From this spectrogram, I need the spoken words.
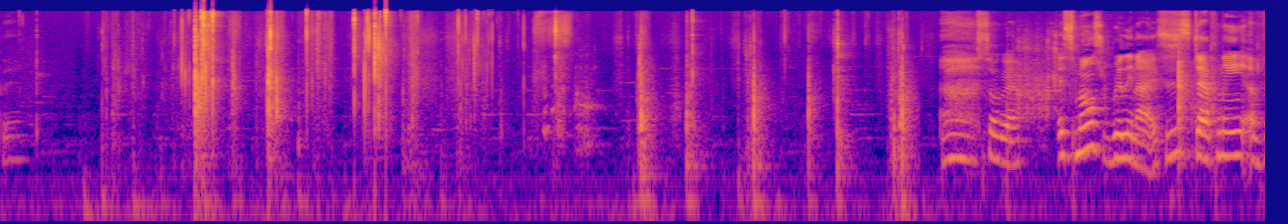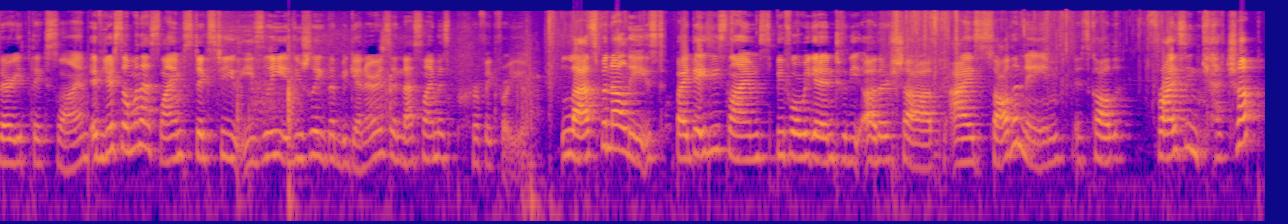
So thick. Ah, so good. It smells really nice. This is definitely a very thick slime. If you're someone that slime sticks to you easily, it's usually the beginners and that slime is perfect for you. Last but not least, by Daisy Slimes, before we get into the other shop, I saw the name. It's called Fries and Ketchup.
